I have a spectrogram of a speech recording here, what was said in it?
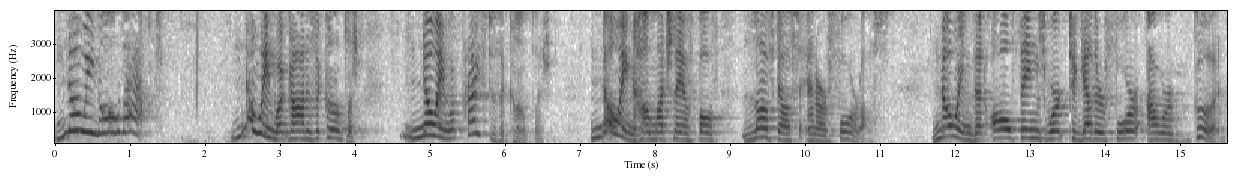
knowing all that, knowing what God has accomplished, knowing what Christ has accomplished, knowing how much they have both loved us and are for us, knowing that all things work together for our good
